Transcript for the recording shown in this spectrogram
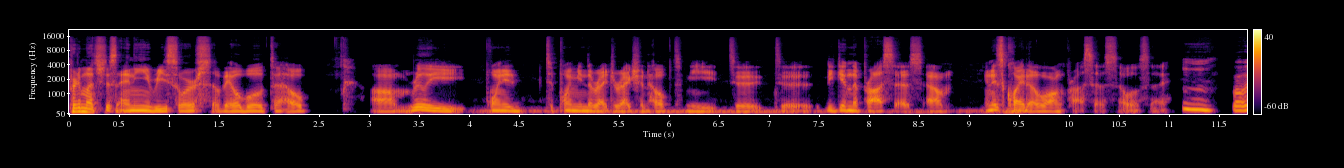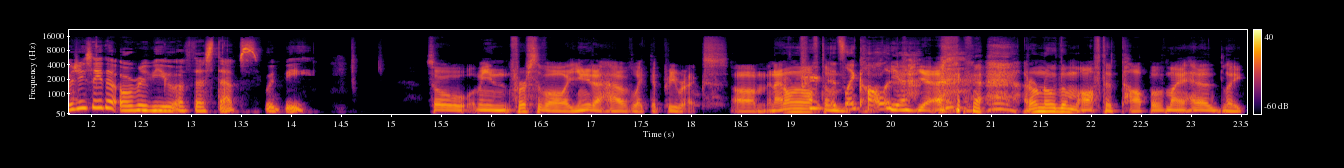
pretty much just any resource available to help. Um, really pointed to point me in the right direction, helped me to to begin the process. Um, and it's quite a long process, I will say. Mm. What would you say the overview of the steps would be? So, I mean, first of all, you need to have like the prereqs. Um, and I don't know off the it's like college. Yeah. yeah i don't know them off the top of my head like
